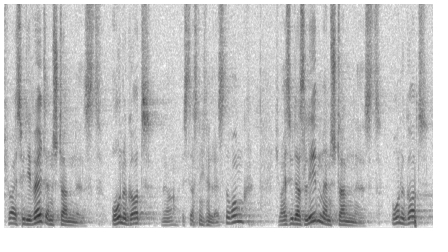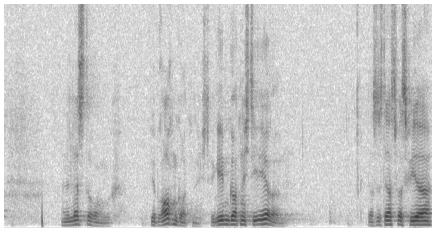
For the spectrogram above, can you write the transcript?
ich weiß, wie die Welt entstanden ist, ohne Gott. Ja, ist das nicht eine Lästerung? Ich weiß, wie das Leben entstanden ist, ohne Gott. Eine Lästerung. Wir brauchen Gott nicht. Wir geben Gott nicht die Ehre. Das ist das, was wir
